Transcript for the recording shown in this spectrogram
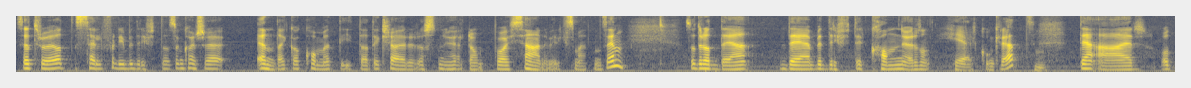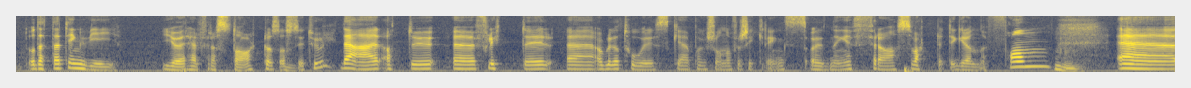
Så jeg tror at selv for de bedriftene som kanskje enda ikke har kommet dit at de klarer å snu helt om på kjernevirksomheten sin, så tror jeg at det, det bedrifter kan gjøre sånn helt konkret, Mm. det er og, og dette er ting vi gjør helt fra start hos oss i TUL, det er at du eh, flytter eh, obligatoriske pensjon- og forsikringsordninger fra svarte til grønne fond. Mm. Eh,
